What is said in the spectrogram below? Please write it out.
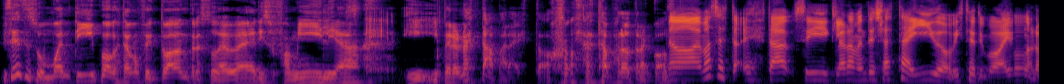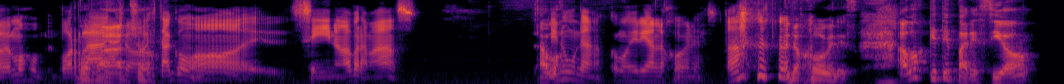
Viserys es un buen tipo que está conflictuado entre su deber y su familia, y, y- pero no está para esto. O sea, está para otra cosa. No, además está, está, sí, claramente ya está ido, ¿viste? Tipo, ahí cuando lo vemos borracho, Borracho. está como, eh, sí, no va para más. En una, como dirían los jóvenes. Ah, los jóvenes. ¿A vos qué te pareció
